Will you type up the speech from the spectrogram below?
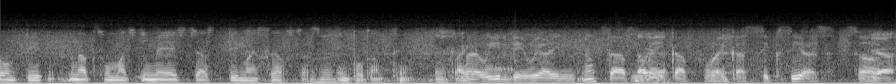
don't be not so much image, just be myself. That's important thing. Like, But we've been wearing No? the Oh, yeah. makeup for like uh, six years. So Yeah.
